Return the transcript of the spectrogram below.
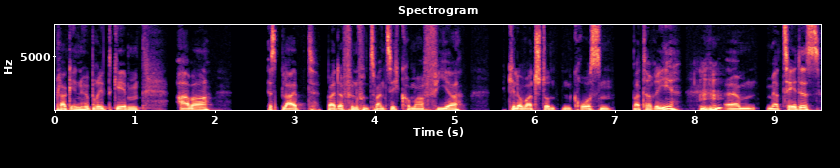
Plug-in-Hybrid geben, aber es bleibt bei der 25,4 Kilowattstunden großen Batterie. Mhm. Ähm, Mercedes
